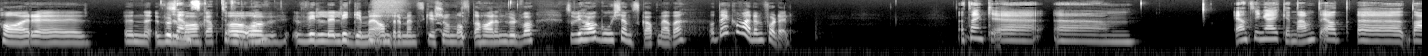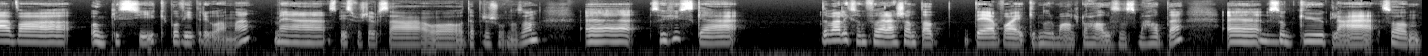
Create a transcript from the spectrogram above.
har eh, en vulva, Kjennskap til og, og vil ligge med andre mennesker som ofte har en vulva. Så vi har god kjennskap med det, og det kan være en fordel. Jeg tenker um, En ting jeg ikke har nevnt, er at uh, da jeg var ordentlig syk på videregående med spiseforstyrrelser og depresjon og sånn, uh, så husker jeg Det var liksom før jeg skjønte at det var ikke normalt å ha det sånn som jeg hadde. Eh, Så googla jeg sånn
